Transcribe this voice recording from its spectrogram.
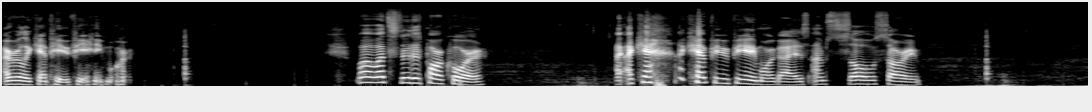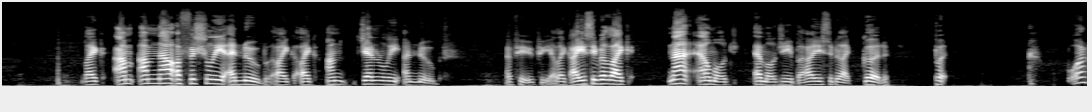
I really can't PvP anymore. Well, let's do this parkour. I, I can't. I can't PvP anymore, guys. I'm so sorry. Like I'm. I'm now officially a noob. Like like I'm generally a noob at PvP. Like I used to be like, not Elmo MLG, but I used to be like good. But what,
